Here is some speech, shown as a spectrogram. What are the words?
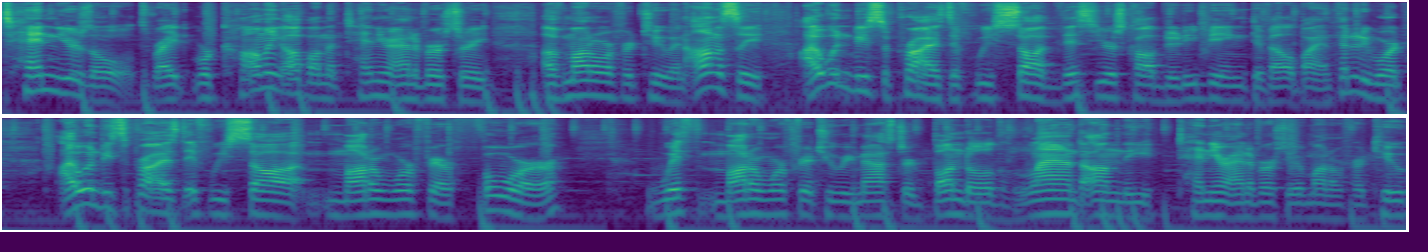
10 years old right? We're coming up on the 10 year anniversary of Modern Warfare 2 and honestly I wouldn't be surprised if we saw this year's Call of Duty being developed by Infinity Ward. I wouldn't be surprised if we saw Modern Warfare 4 with Modern Warfare 2 remastered bundled land on the 10 year anniversary of Modern Warfare 2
